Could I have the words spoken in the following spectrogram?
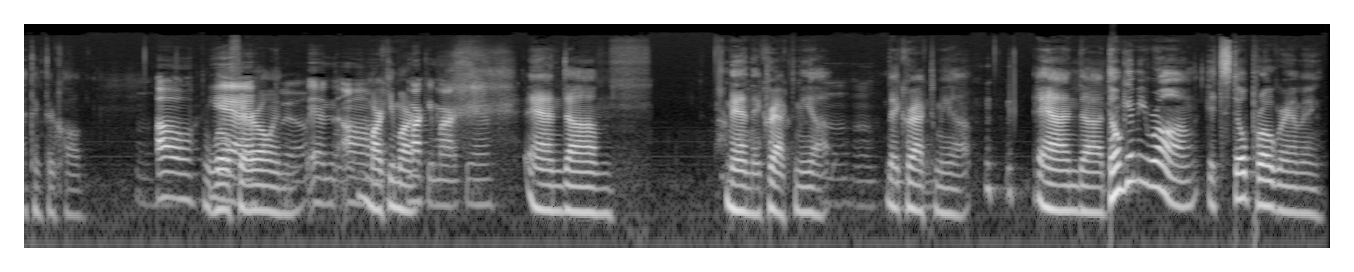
I think they're called Oh, Will yeah. Ferrell and Yeah. and um, Marky Mark. Marky Mark, yeah. and um, man, they cracked me up. They cracked me up. and uh, don't get me wrong, it's still programming.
